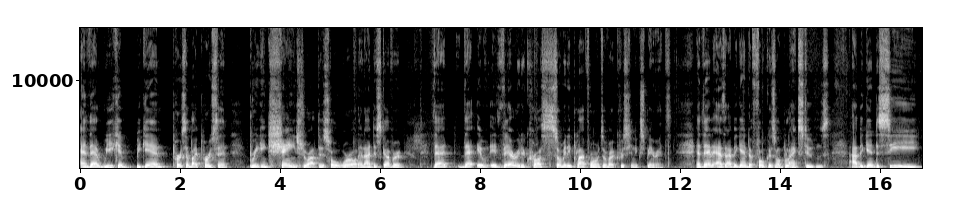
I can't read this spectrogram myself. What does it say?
and that we can begin person by person bringing change throughout this whole world. And I discovered that that it, it varied across so many platforms of our Christian experience. And then as I began to focus on black students, I began to see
